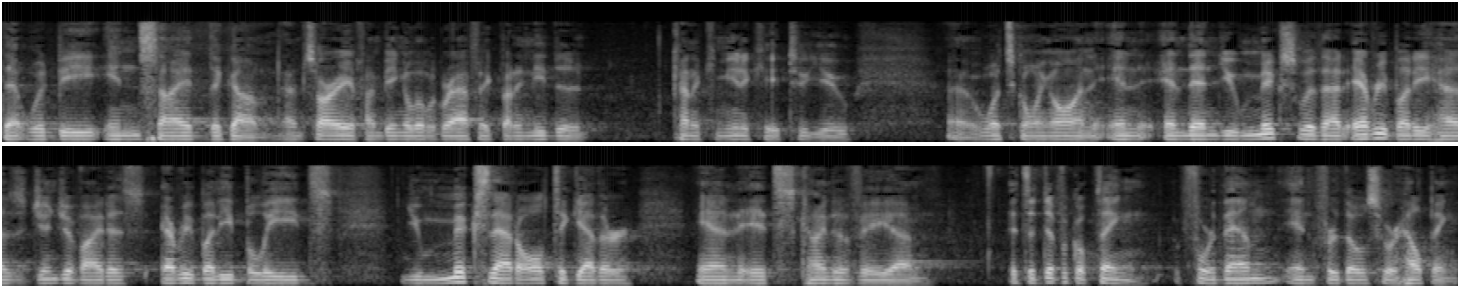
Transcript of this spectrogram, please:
that would be inside the gum. I'm sorry if I'm being a little graphic, but I need to kind of communicate to you uh, what's going on. And, and then you mix with that, everybody has gingivitis, everybody bleeds. You mix that all together, and it's kind of a, um, it's a difficult thing for them and for those who are helping.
